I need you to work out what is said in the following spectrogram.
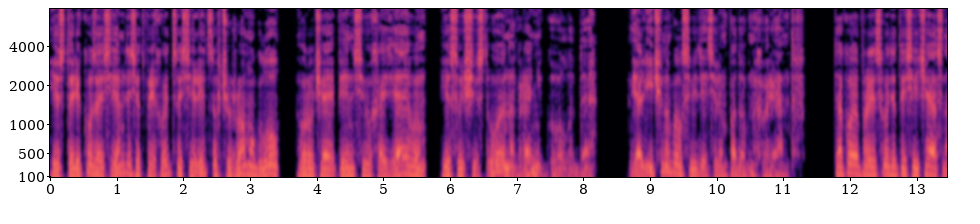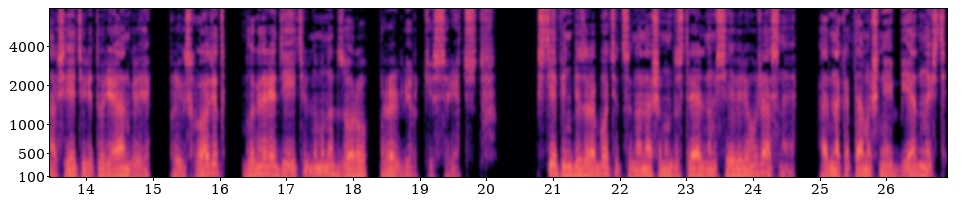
И старику за семьдесят приходится селиться в чужом углу, выручая пенсию хозяевам и существуя на грани голода. Я лично был свидетелем подобных вариантов. Такое происходит и сейчас на всей территории Англии. Происходит благодаря деятельному надзору проверки средств. Степень безработицы на нашем индустриальном севере ужасная, однако тамошняя бедность,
